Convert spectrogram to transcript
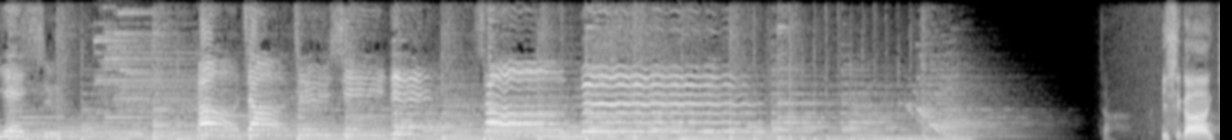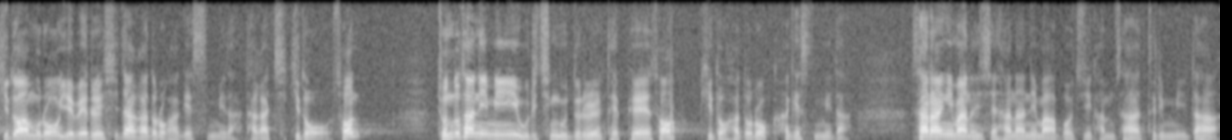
예수. 거저 이 시간 기도함으로 예배를 시작하도록 하겠습니다. 다 같이 기도 손. 전도사님이 우리 친구들을 대표해서 기도하도록 하겠습니다. 사랑이 많으신 하나님 아버지 감사드립니다.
